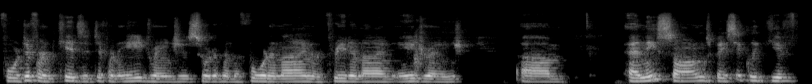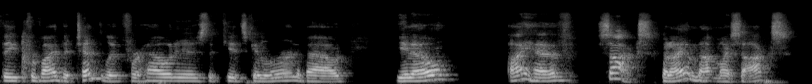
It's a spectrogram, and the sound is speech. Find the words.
for different kids at different age ranges, sort of in the four to nine or three to nine age range. Um, and these songs basically give, they provide the template for how it is that kids can learn about, you know, I have socks, but I am not my socks.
